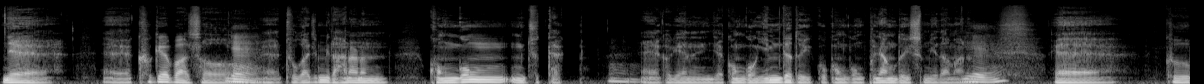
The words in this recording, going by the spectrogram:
네. 에, 크게 봐서 예. 에, 두 가지입니다. 하나는 공공주택. 음. 에, 거기에는 이제 공공 임대도 있고 공공 분양도 있습니다만 예. 예, 그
